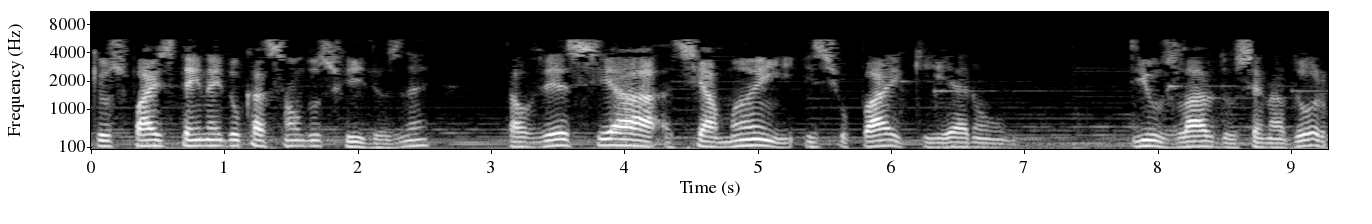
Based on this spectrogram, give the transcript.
que os pais têm na educação dos filhos, né? Talvez se a, se a mãe e se o pai, que eram tios lá do senador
